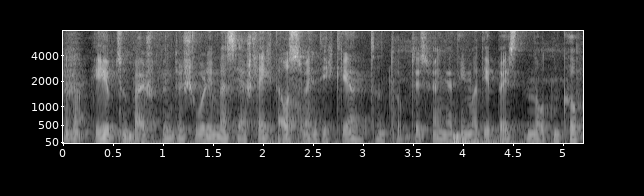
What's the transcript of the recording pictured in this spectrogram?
Ja. Ich habe zum Beispiel in der Schule immer sehr schlecht auswendig gelernt und habe deswegen nicht immer die besten Noten gehabt.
